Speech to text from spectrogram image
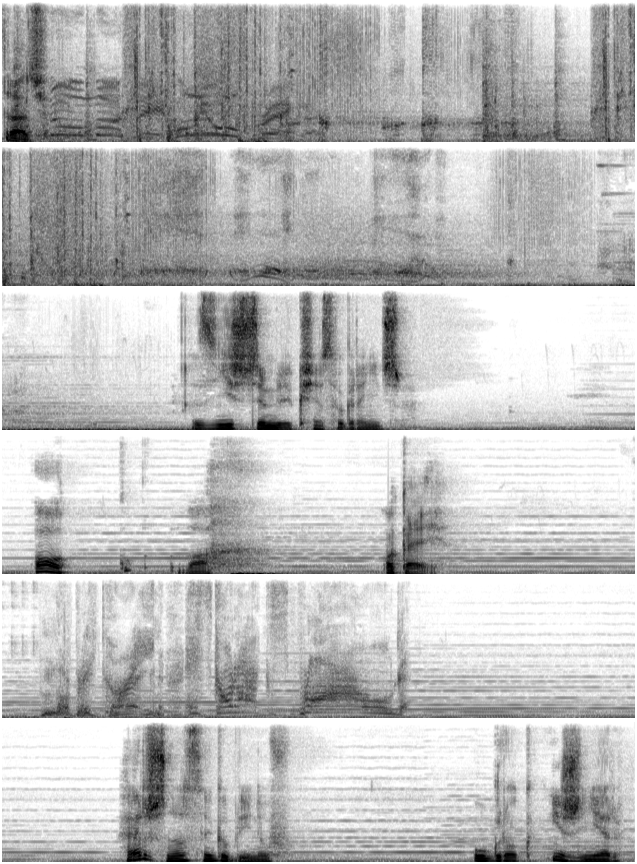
Strać. Zniszczymy księstwo graniczne. O kurwa. Okej. Explode! Hersz nocnych goblinów. Ugrok, inżynier.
